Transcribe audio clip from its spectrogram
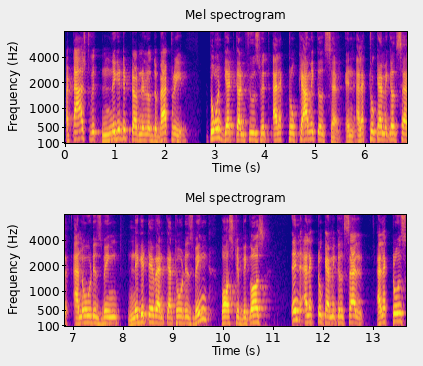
attached with negative terminal of the battery don't get confused with electrochemical cell. In electrochemical cell, anode is being negative and cathode is being positive because in electrochemical cell, electrons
